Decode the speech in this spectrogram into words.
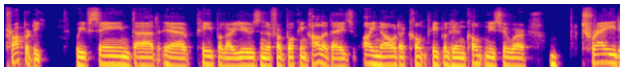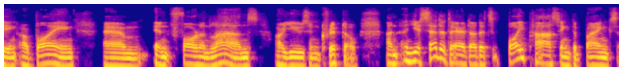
property We've seen that uh, people are using it for booking holidays. I know that com- people in companies who are trading or buying um, in foreign lands are using crypto. And, and you said it there that it's bypassing the banks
